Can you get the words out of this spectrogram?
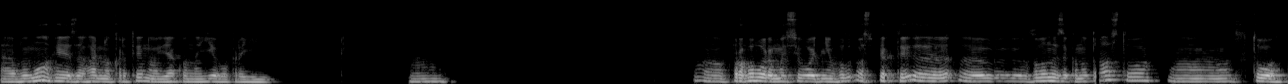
вимоги, загальну картину, як вона є в Україні. Е, Проговоримо сьогодні аспекти, е, е, головне законодавство, хто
